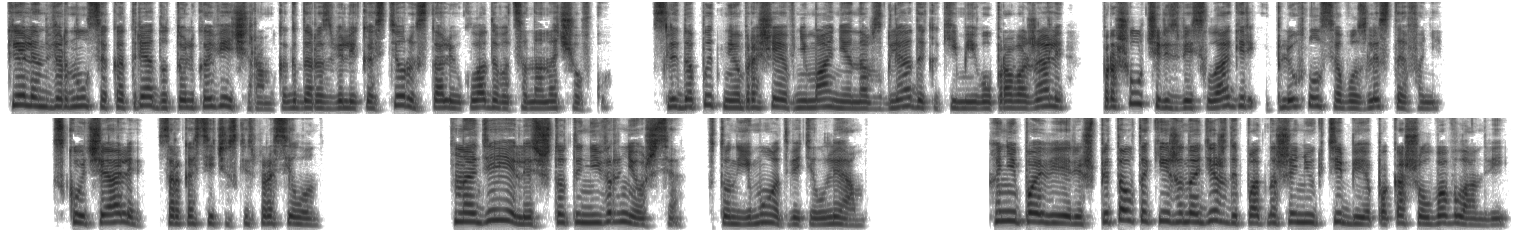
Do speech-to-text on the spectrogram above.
Келлен вернулся к отряду только вечером, когда развели костер и стали укладываться на ночевку. Следопыт, не обращая внимания на взгляды, какими его провожали, прошел через весь лагерь и плюхнулся возле Стефани. «Скучали?» – саркастически спросил он. «Надеялись, что ты не вернешься», – в тон ему ответил Лиам. «Не поверишь, питал такие же надежды по отношению к тебе, пока шел во Вланвий»,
